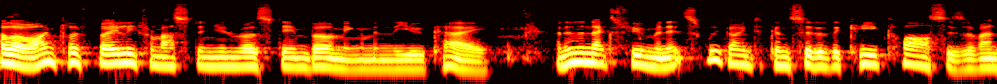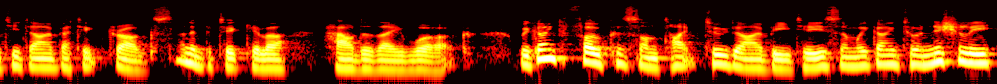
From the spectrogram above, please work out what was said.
Hello, I'm Cliff Bailey from Aston University in Birmingham in the UK. And in the next few minutes, we're going to consider the key classes of anti diabetic drugs, and in particular, how do they work. We're going to focus on type 2 diabetes, and we're going to initially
